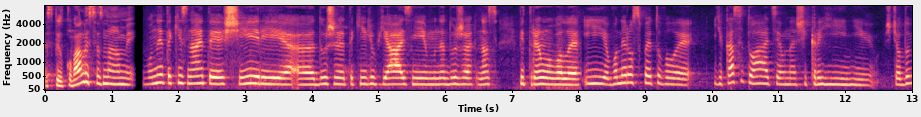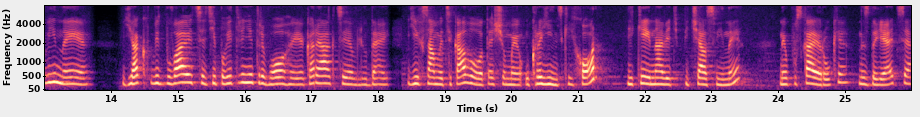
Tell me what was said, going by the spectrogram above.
Спілкувалися з нами. Вони такі, знаєте, щирі, е, дуже такі люб'язні. Мене дуже нас підтримували. І вони розпитували, яка ситуація в нашій країні щодо війни, як відбуваються ті повітряні тривоги, яка реакція в людей. Їх саме цікавило те, що ми український хор, який навіть під час війни не опускає руки, не здається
